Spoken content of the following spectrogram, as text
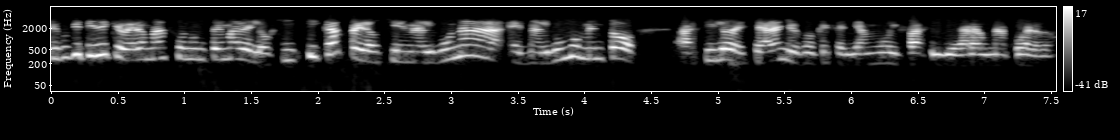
yo creo que tiene que ver más con un tema de logística, pero si en alguna en algún momento así lo desearan, yo creo que sería muy fácil llegar a un acuerdo.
